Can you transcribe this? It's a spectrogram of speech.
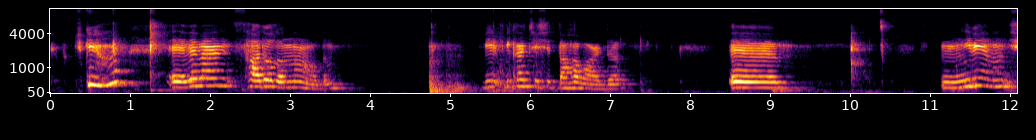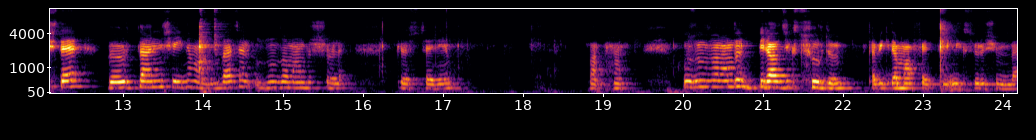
köpük çıkıyor. E, ve ben sade olanını aldım. Bir birkaç çeşit daha vardı. Eee Nivea'nın işte böğürtlenli şeyini aldım. Zaten uzun zamandır şöyle göstereyim. Bak. Uzun zamandır birazcık sürdüm. Tabii ki de mahvettim ilk sürüşümde.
